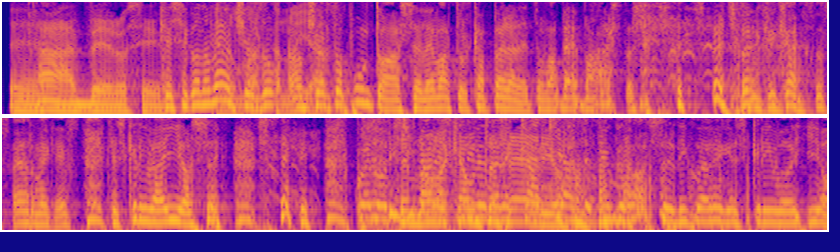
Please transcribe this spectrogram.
Eh, ah, è vero, sì. Che secondo me a un, certo, a un, certo, punto ha si è levato il cappello e ha detto: Vabbè, basta. cioè, che cazzo serve che, che scriva io? Se, se quello originale scrive delle serio. cacchiate più grosse di quelle che scrivo io,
